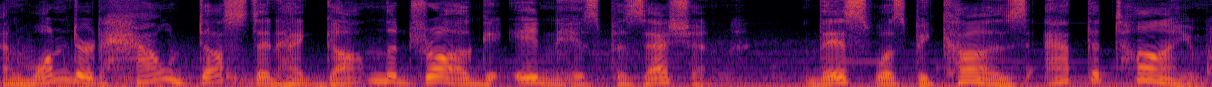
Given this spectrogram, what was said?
and wondered how Dustin had gotten the drug in his possession. This was because, at the time,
